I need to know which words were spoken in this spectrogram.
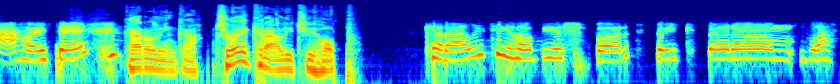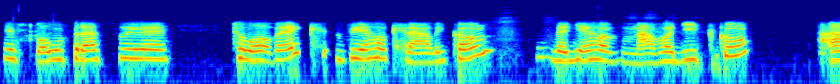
Ahojte. Karolinka, čo je králičí hop? Králičí hop je šport, pri ktorom vlastne spolupracuje človek s jeho králikom, vedie ho na vodítku a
